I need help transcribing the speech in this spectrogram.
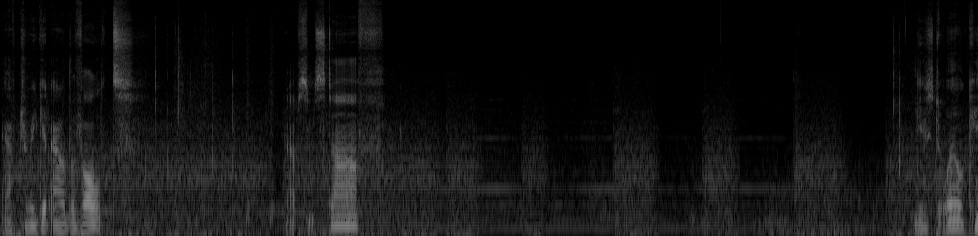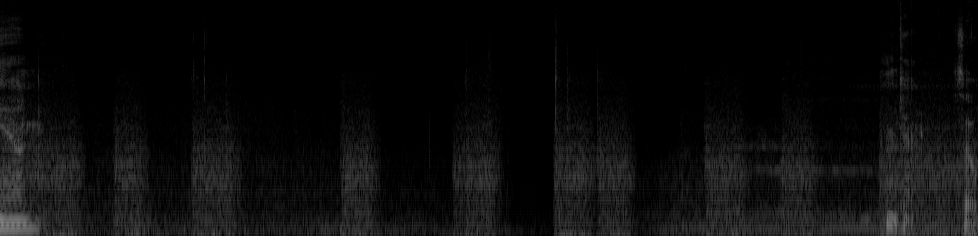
after we get out of the vault. Grab some stuff. Used oil can. Okay, so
